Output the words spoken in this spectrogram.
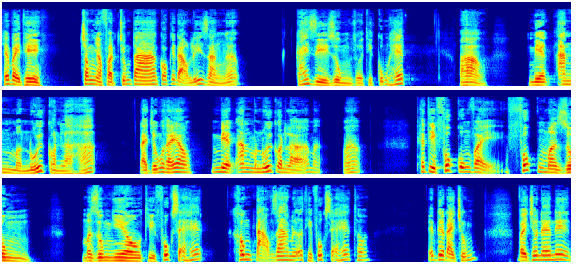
thế vậy thì trong nhà phật chúng ta có cái đạo lý rằng á cái gì dùng rồi thì cũng hết phải không? Miệng ăn mà núi còn lở. Đại chúng có thấy không? Miệng ăn mà núi còn lở mà phải không? Thế thì phúc cũng vậy. Phúc mà dùng mà dùng nhiều thì phúc sẽ hết. Không tạo ra nữa thì phúc sẽ hết thôi. Thế thưa đại chúng vậy cho nên ấy,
